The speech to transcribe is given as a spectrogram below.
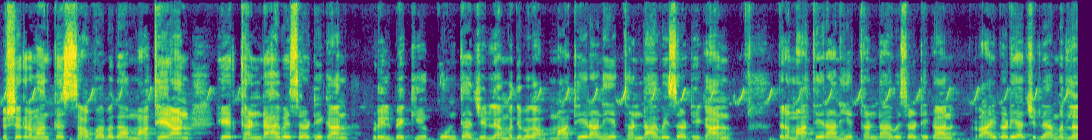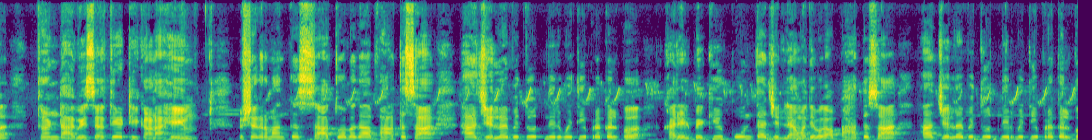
प्रश्न क्रमांक सहावा बघा माथेरान हे थंड हवेचं ठिकाण. पुढीलपैकी कोणत्या जिल्ह्यामध्ये बघा माथेरान हे थंड हवेचं ठिकाण. तर माथेरान हे थंड हवेचं ठिकाण रायगड या जिल्ह्यामधलं थंड हवेचं ते ठिकाण आहे. प्रश्न क्रमांक सातवा बघा भातसा हा जलविद्युत निर्मिती प्रकल्प. खालीलपैकी कोणत्या जिल्ह्यामध्ये बघा भातसा हा जलविद्युत निर्मिती प्रकल्प?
